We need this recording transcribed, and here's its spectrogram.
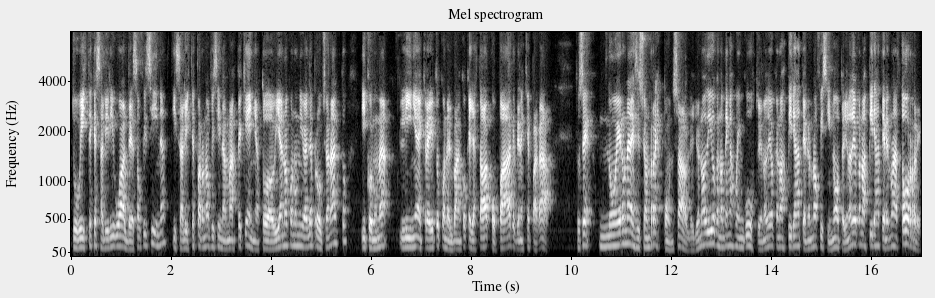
tuviste que salir igual de esa oficina y saliste para una oficina más pequeña, todavía no con un nivel de producción alto y con una línea de crédito con el banco que ya estaba copada que tienes que pagar. Entonces, no era una decisión responsable. Yo no digo que no tengas buen gusto, yo no digo que no aspires a tener una oficinota, yo no digo que no aspires a tener una torre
